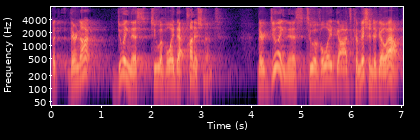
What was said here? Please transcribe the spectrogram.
but they're not doing this to avoid that punishment. They're doing this to avoid God's commission to go out.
